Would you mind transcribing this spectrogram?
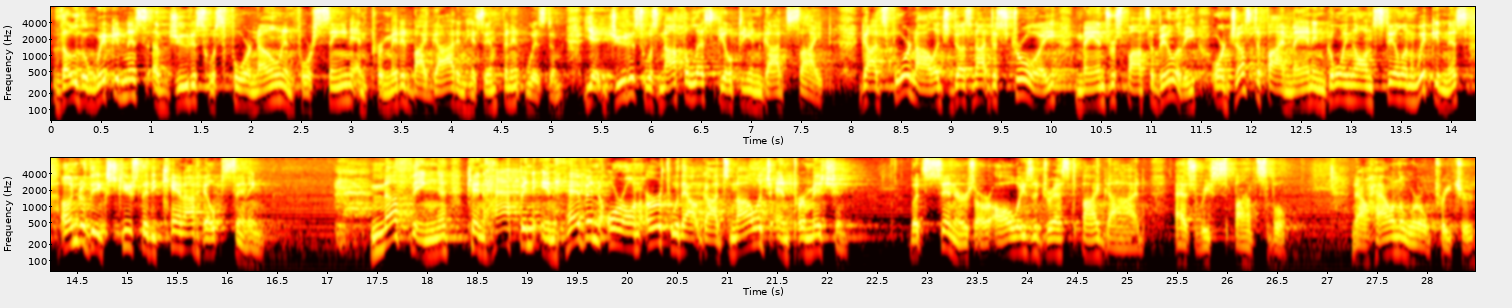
Though the wickedness of Judas was foreknown and foreseen and permitted by God in his infinite wisdom, yet Judas was not the less guilty in God's sight. God's foreknowledge does not destroy man's responsibility or justify man in going on still in wickedness under the excuse that he cannot help sinning. Nothing can happen in heaven or on earth without God's knowledge and permission, but sinners are always addressed by God as responsible. Now, how in the world, preacher,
